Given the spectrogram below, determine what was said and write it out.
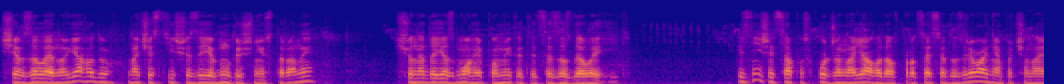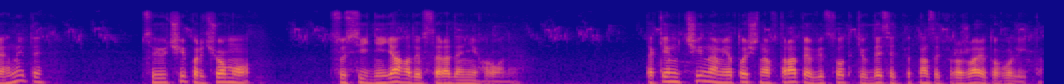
ще в зелену ягоду, найчастіше з її внутрішньої сторони, що не дає змоги помітити це заздалегідь. Пізніше ця пошкоджена ягода в процесі дозрівання починає гнити, псуючи причому сусідні ягоди всередині грони. Таким чином я точно втратив відсотків 10-15 врожаю того літа.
